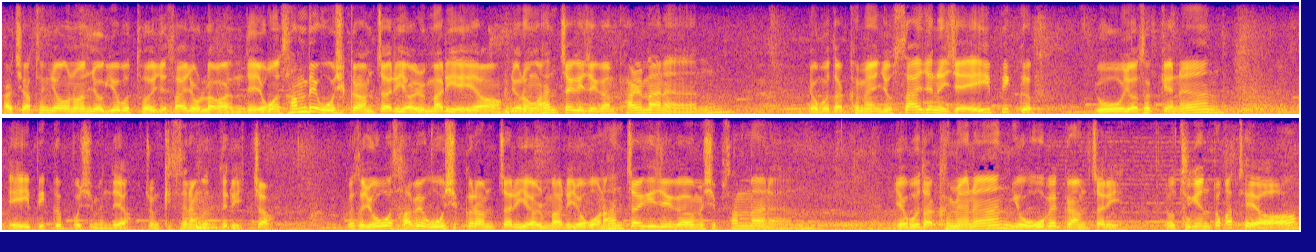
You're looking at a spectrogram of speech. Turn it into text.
갈치 같은 경우는 여기부터 이제 사이즈 올라가는데 요건 350g짜리 10마리예요. 요런 거 한 짝에 지금 8만원. 요보다 크면 요 사이즈는 이제 AB급. 요 6개는 AB급 보시면 돼요. 좀 기스난 것들이 있죠. 그래서 요거 450g짜리 10마리 요거는 한 짝이 지금 13만원 얘보다 크면은 요 500g짜리 요 두 개는 똑같아요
